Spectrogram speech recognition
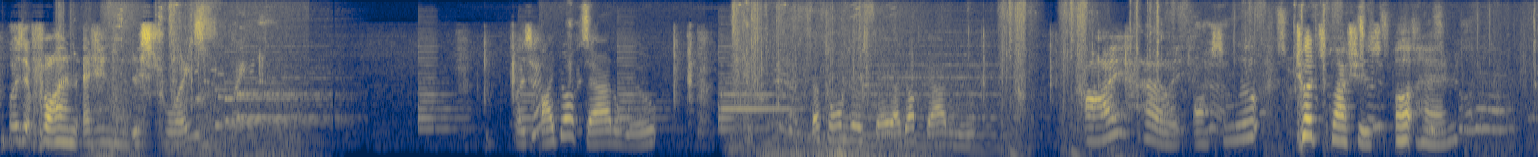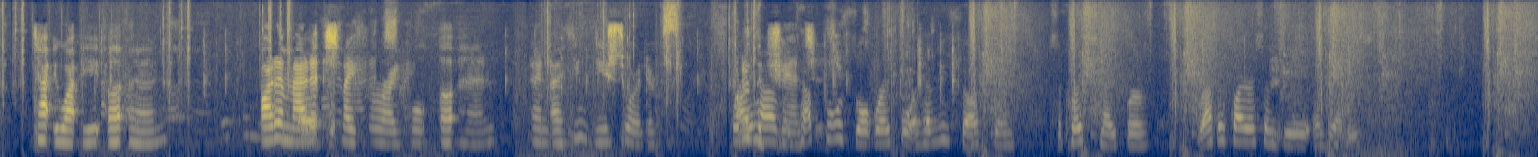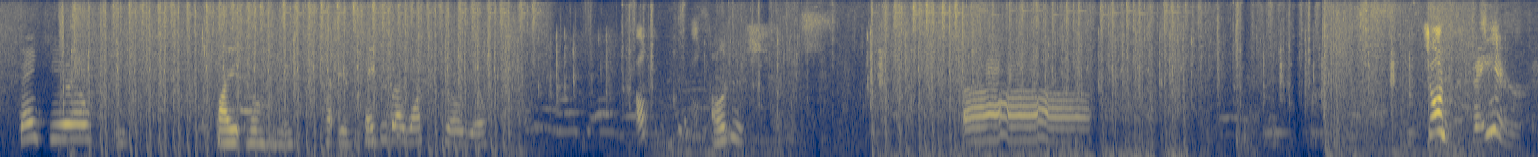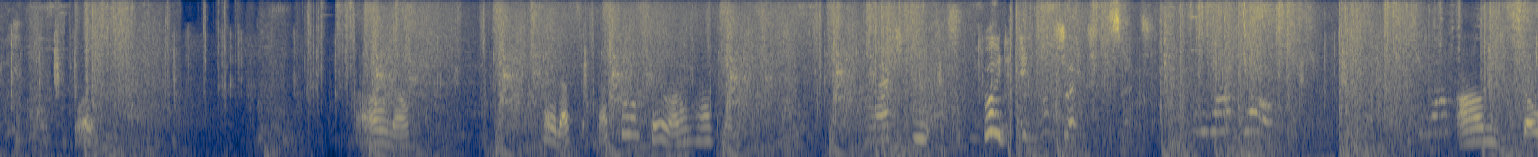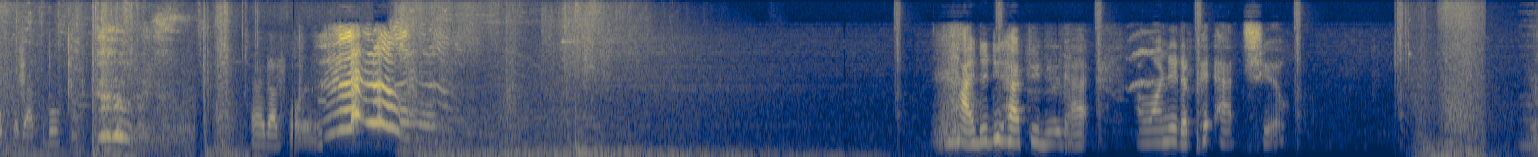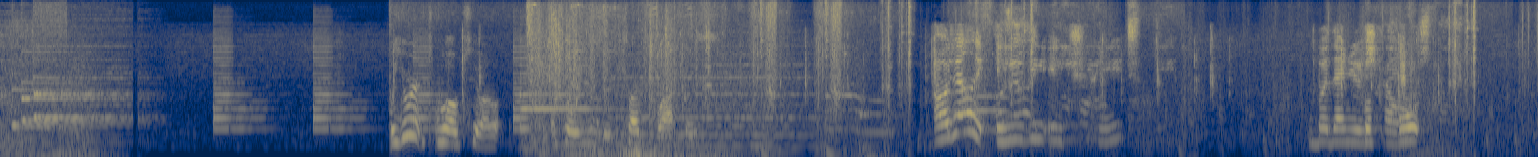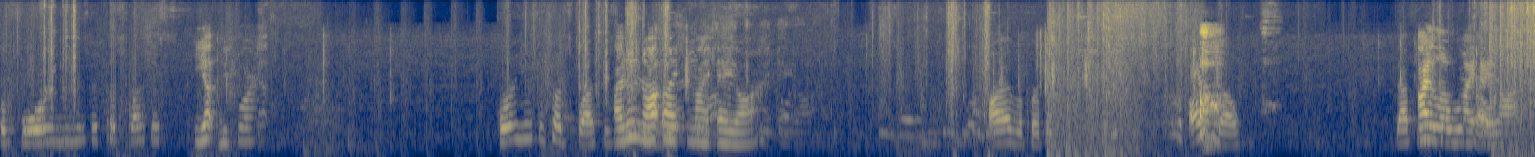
Was it fun and then destroyed? Was it? I got bad loot. That's all I'm gonna say. I got bad loot. I have awesome loot. Chug splashes, a hen. Tatty watty, a hen. Automatic Uh, sniper rifle, a hen. And I think these two are different. What I are the have a chances? tactical assault rifle, a heavy shotgun, suppressed sniper, rapid fire SMG, and bandies. Thank you. Why are you me Thank you, but I want to kill you. Oh, I'll just. Ah. It's unfair. What? Oh no. Hey, that's that's so unfair. I don't have them. That's it switched. I'm so predictable. and I got four. in. Why did you have to do that? I wanted a pit hat too. Well, you were at well too un- until you used charge flashes. I was at like 80 HP. But then you just fell Before, before you used the charge flashes, Yep, before. or you used the charge splashes. I do not like my AR. I have a purple. Oh no. That's I love my. AR.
